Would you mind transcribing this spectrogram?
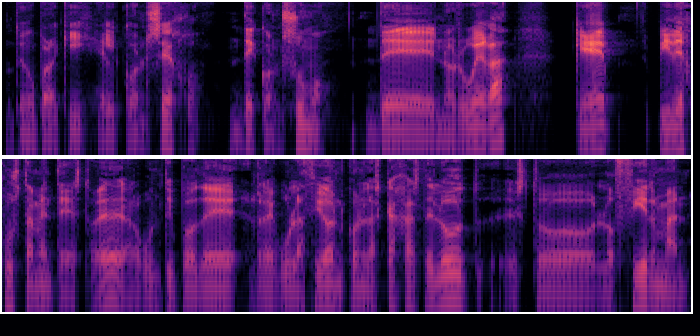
lo tengo por aquí, el Consejo de Consumo de Noruega, que pide justamente esto, ¿eh? algún tipo de regulación con las cajas de luz. Esto lo firman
